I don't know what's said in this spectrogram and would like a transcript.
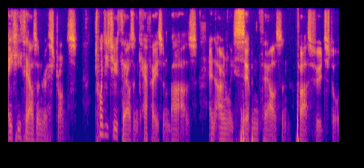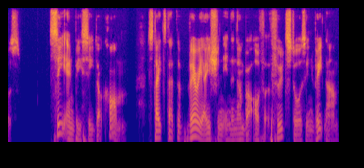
80,000 restaurants, 22,000 cafes and bars, and only 7,000 fast food stores. CNBC.com states that the variation in the number of food stores in Vietnam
